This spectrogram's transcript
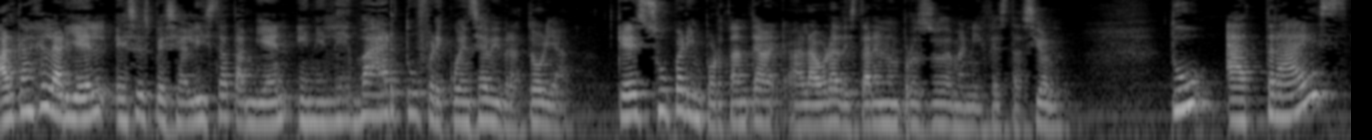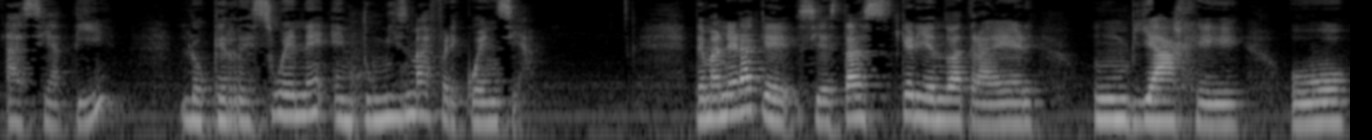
Arcángel Ariel es especialista también en elevar tu frecuencia vibratoria, que es súper importante a, la hora de estar en un proceso de manifestación. Tú atraes hacia ti lo que resuene en tu misma frecuencia. De manera que si estás queriendo atraer un viaje o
